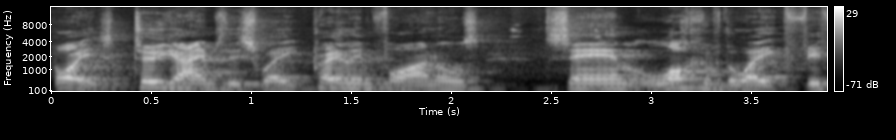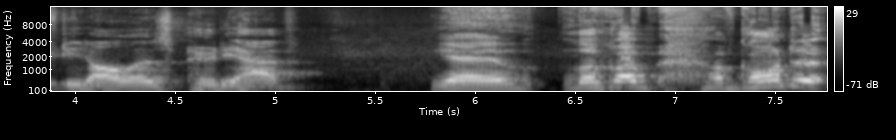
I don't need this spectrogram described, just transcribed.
Boys, two games this week, prelim finals. Sam, lock of the week, fifty dollars. Who do you have? Yeah, look, I've I've gone to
